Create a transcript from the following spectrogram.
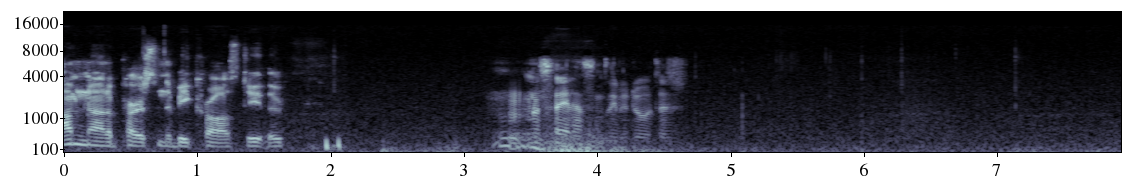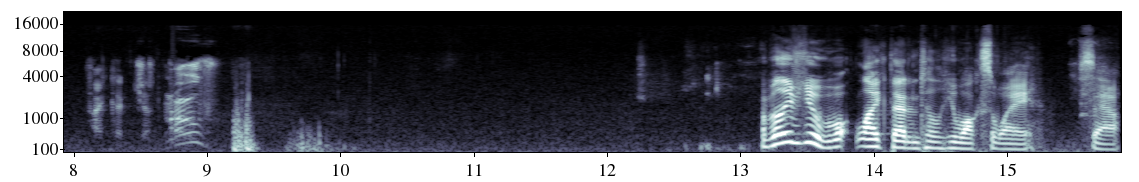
I'm not a person to be crossed either. Hmm. I'm gonna say it has something to do with this. If I could just move. I believe you like that until he walks away. So,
